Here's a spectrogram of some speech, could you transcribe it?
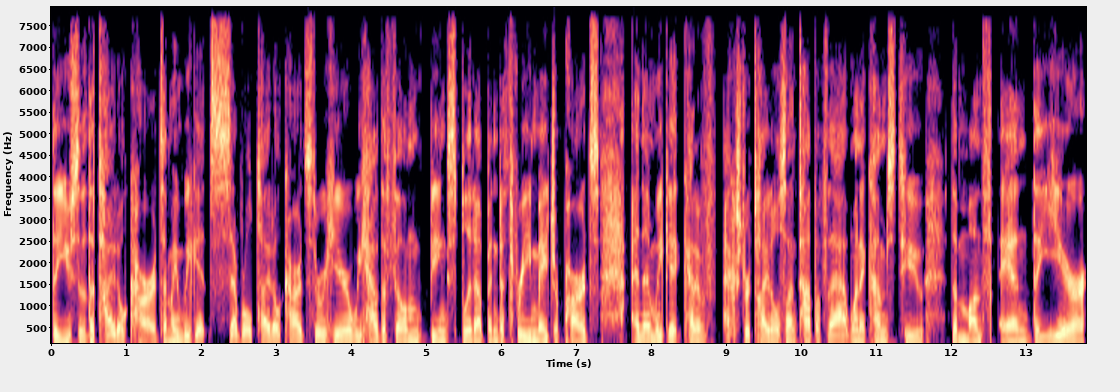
the use of the title cards. I mean, we get several title cards through here. We have the film being split up into three major parts, and then we get kind of extra titles on top of that when it comes to the month and the year,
